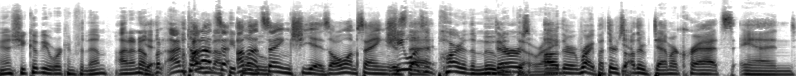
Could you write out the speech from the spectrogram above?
yeah, she could be working for them. I don't know, yeah. but I'm talking not about sa- people. I'm not who- saying she is. All I'm saying is she wasn't part of the movement, there's though, right? other right, but there's Yeah. other Democrats and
